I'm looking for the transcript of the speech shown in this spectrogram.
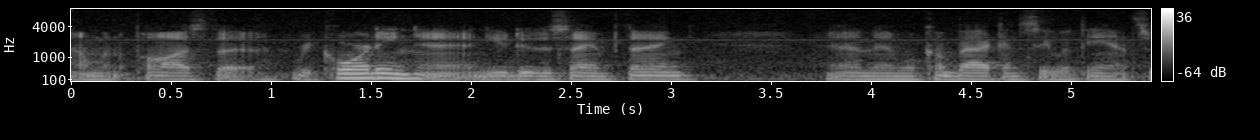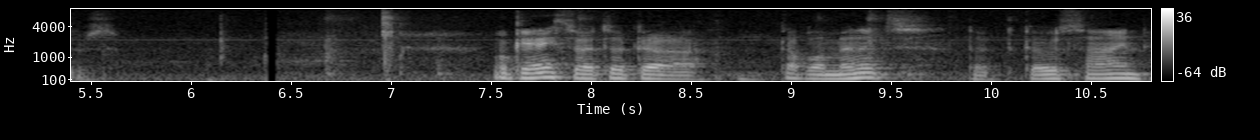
I'm going to pause the recording and you do the same thing and then we'll come back and see what the answers. Okay, so I took a couple of minutes, took the cosine,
